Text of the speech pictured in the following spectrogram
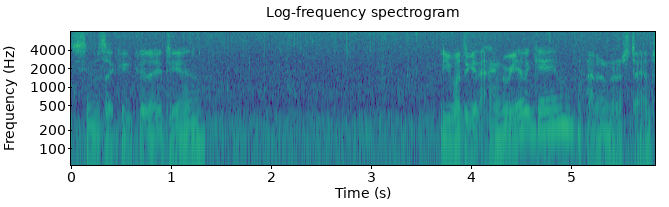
Seems like a good idea. You want to get angry at a game? I don't understand.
